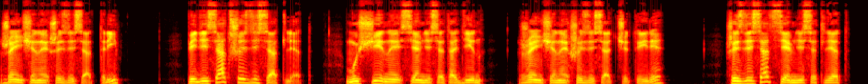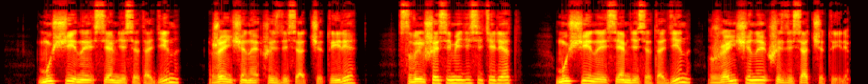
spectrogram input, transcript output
женщины 63, 50-60 лет, мужчины 71, женщины 64, 60-70 лет, мужчины 71, женщины 64, свыше 70 лет, мужчины 71, женщины 64.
